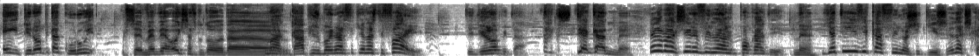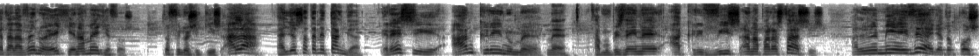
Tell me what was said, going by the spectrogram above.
Ε, η τυρόπιτα κουρού. Σε, βέβαια, όχι σε αυτό το. Τα... Μα κάποιος μπορεί να έρθει και να στη φάει. Την τυρόπιτα. Εντάξει, τι να κάνουμε; Εδώ μεταξύ, ρε φίλε, να πω κάτι. Ναι. Γιατί ειδικά φιλοσική. Εντάξει, καταλαβαίνω, έχει ένα μέγεθος το φιλοσική. Αλλά. Αλλιώς θα ήταν τάγκα. Ρε, εσύ, αν κρίνουμε. Ναι. Θα μου πεις δεν είναι ακριβείς αναπαραστάσεις. Αλλά είναι μια ιδέα για το πώς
